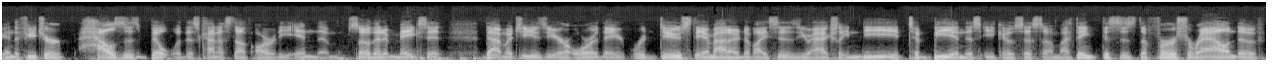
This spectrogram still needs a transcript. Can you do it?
in the future houses built with this kind of stuff already in them, so that it makes it that much easier, or they reduce the amount of devices you actually need to be in this ecosystem. I think this is the first round of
